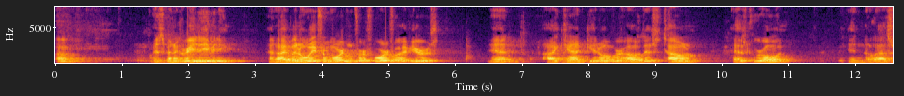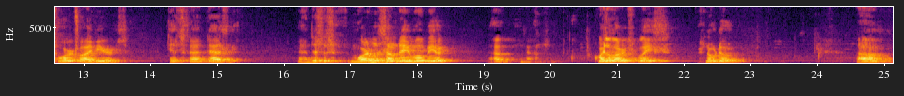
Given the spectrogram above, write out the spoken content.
Um, it's been a great evening, and I've been away from Morden for four or five years, and I can't get over how this town has grown in the last four or five years. It's fantastic. And this is, Morden someday will be a, a quite a large place, no doubt. Um,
